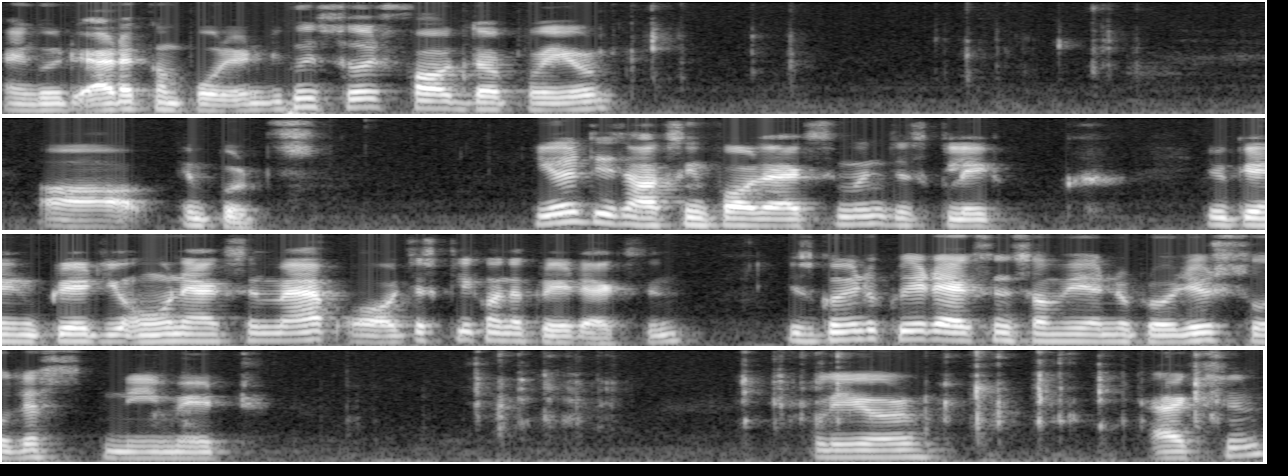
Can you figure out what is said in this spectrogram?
and going to add a component. You can search for the player uh, inputs. Here it is asking for the action just click you can create your own action map or just click on the create action. It's going to create action somewhere in the project. So let's name it player action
